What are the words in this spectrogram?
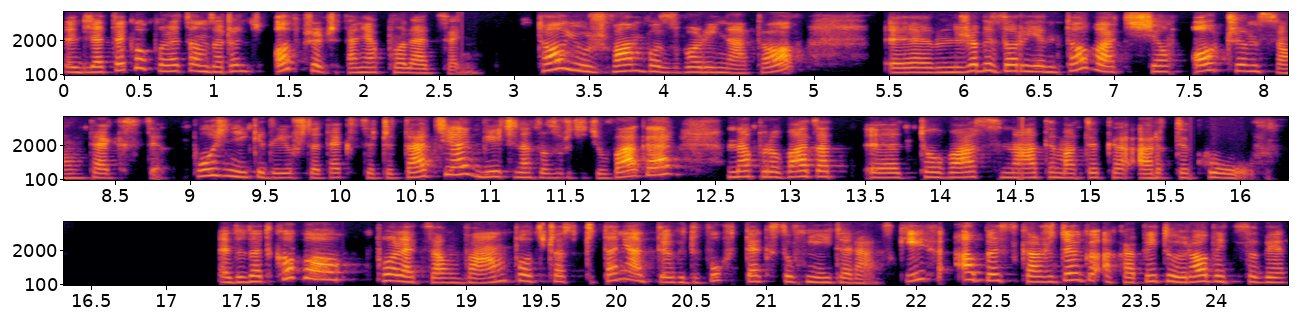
dlatego polecam zacząć od przeczytania poleceń. To już Wam pozwoli na to, żeby zorientować się, o czym są teksty. Później, kiedy już te teksty czytacie, wiecie na co zwrócić uwagę, naprowadza e, to Was na tematykę artykułów. Dodatkowo polecam Wam podczas czytania tych dwóch tekstów nieliterackich, aby z każdego akapitu robić sobie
